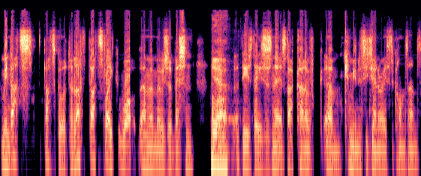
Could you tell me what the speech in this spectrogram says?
I mean, that's that's good, and that's that's like what MMOs are missing a Yeah. lot these days, isn't it? It's that kind of um, community generated content.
